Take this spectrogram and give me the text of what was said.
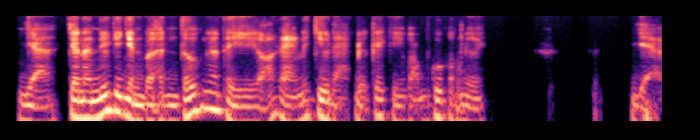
dạ cho nên nếu chỉ nhìn về hình tướng á, thì rõ ràng nó chưa đạt được cái kỳ vọng của con người. Dạ.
